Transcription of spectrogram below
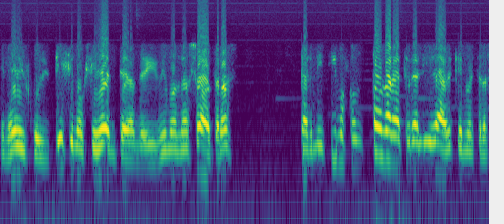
en el cultísimo occidente donde vivimos nosotros, permitimos con toda naturalidad que nuestros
